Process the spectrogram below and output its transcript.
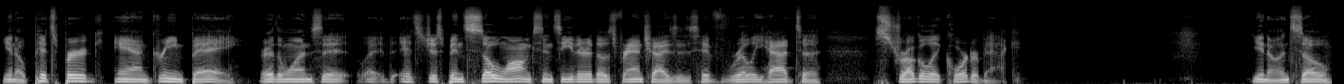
You know, Pittsburgh and Green Bay are the ones that it's just been so long since either of those franchises have really had to struggle at quarterback. You know, and so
